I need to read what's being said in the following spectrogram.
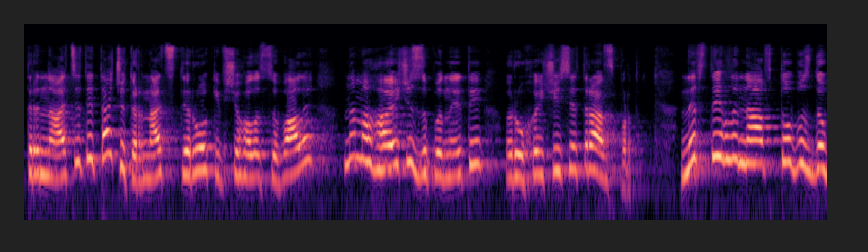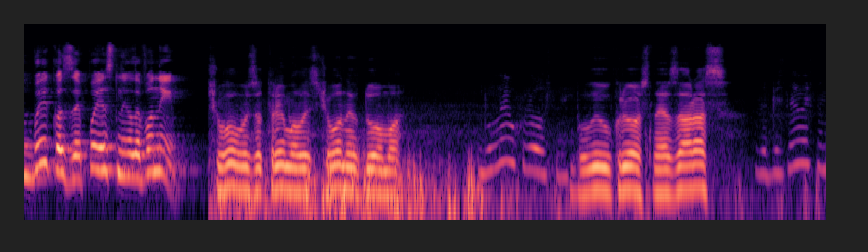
13 та 14 років, що голосували, намагаючись зупинити рухаючийся транспорт. Не встигли на автобус до Бикози, пояснили вони. Чого ви затримались, чого не вдома? Були у Хресний. Були у Крьосне, а зараз Запізнились на.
